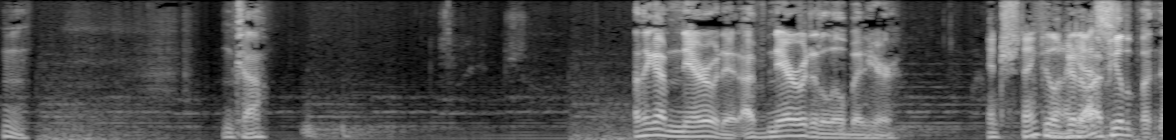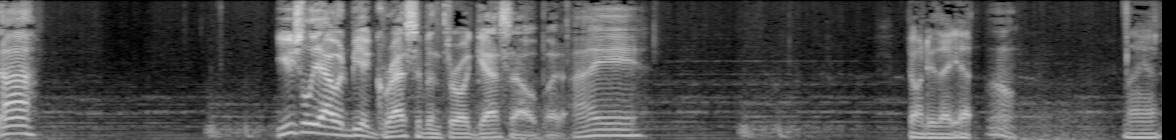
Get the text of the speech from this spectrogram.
Hmm. Okay. I think I've narrowed it. I've narrowed it a little bit here. Interesting. I feel good. I feel. Nah. Usually I would be aggressive and throw a guess out, but I. Don't do that yet. Oh. Not yet.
